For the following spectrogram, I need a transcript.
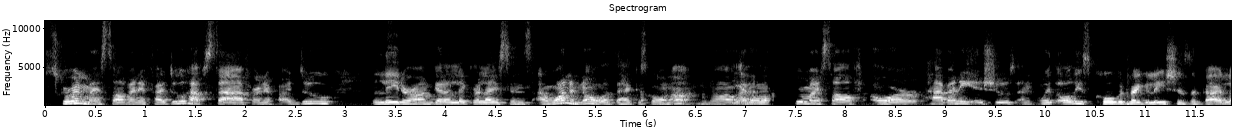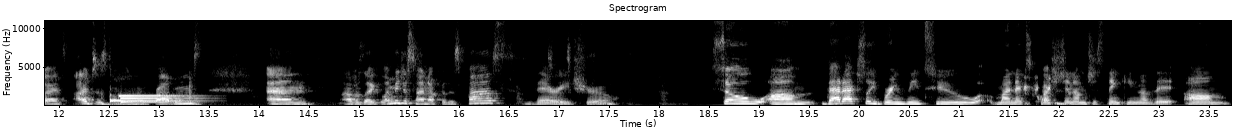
screwing myself and if i do have staff and if i do later on get a liquor license i want to know what the heck is going on you know I- i don't want screw myself or have any issues and with all these covid regulations and guidelines i just don't want no problems and i was like let me just sign up for this class Very it's- true. So um, that actually brings me to my next question. I'm just thinking of it. Um,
